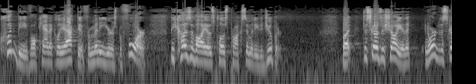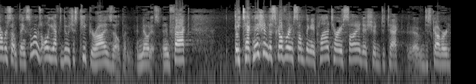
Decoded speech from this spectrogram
could be volcanically active from many years before because of Io's close proximity to Jupiter. But just goes to show you that in order to discover something, sometimes all you have to do is just keep your eyes open and notice. And in fact, a technician discovering something a planetary scientist should detect, uh, discovered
